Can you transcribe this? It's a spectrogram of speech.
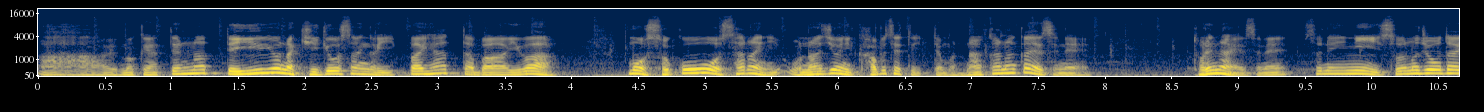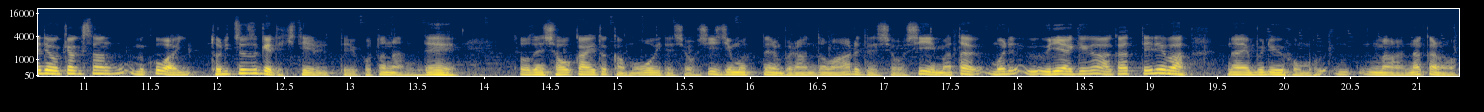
ああうまくやってるなっていうような企業さんがいっぱいあった場合はもうそこをさらに同じようにかぶせていってもなかなかですね取れないですね。それにその状態でお客さん向こうは取り続けてきているっていうことなんで当然紹介とかも多いでしょうし地元でのブランドもあるでしょうしまた売り上げが上がっていれば内部留保も、まあ、中の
